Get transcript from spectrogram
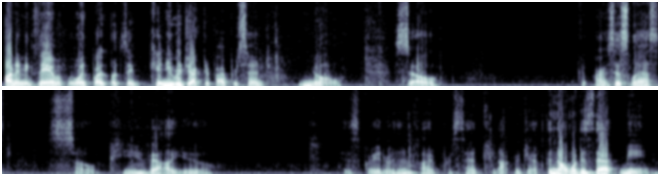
on an exam, if we went by, let's say, can you reject at 5%? No. So ours is last, so p-value is greater than 5%, cannot reject the null. What does that mean?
